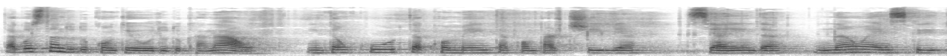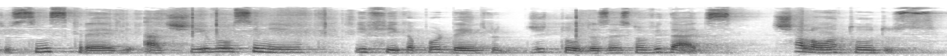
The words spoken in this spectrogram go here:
Tá gostando do conteúdo do canal? Então curta, comenta, compartilha. Se ainda não é inscrito, se inscreve, ativa o sininho e fica por dentro de todas as novidades. Shalom a todos!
